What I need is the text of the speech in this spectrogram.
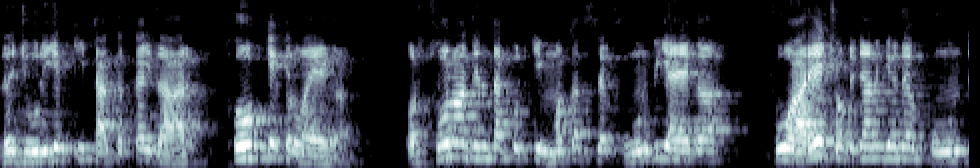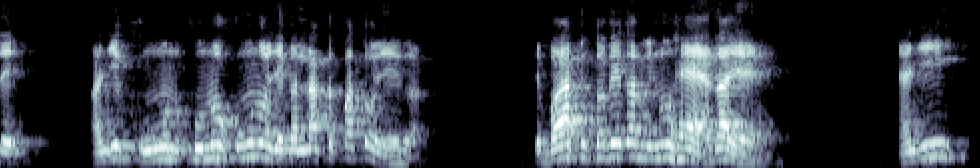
रजूलियत की ताकत का इजहार ठोक के करवाएगा। और सोलह दिन तक उसकी मकद से खून भी आएगा। फुहारे छुट जाएँगे खून दे हाँ जी, खून, खूनो खून हो जाएगा लत पत हो जाएगा। तो बाद चो कहेगा मैनू हैज़ आया है। हाँ जी,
